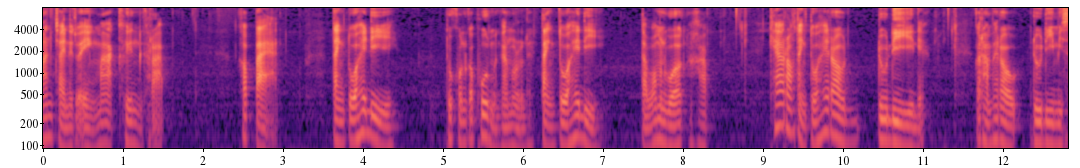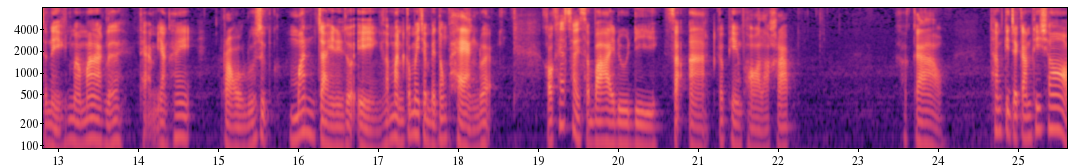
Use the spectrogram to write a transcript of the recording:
มั่นใจในตัวเองมากขึ้นครับ ข้อ 8 แต่งตัวให้ดี ทุกคนก็พูดเหมือนกันหมดเลย แต่งตัวให้ดี แต่ว่ามันเวิร์กนะครับ แค่เราแต่งตัวให้เราดูดีเนี่ย ก็ทำให้เราดูดีมีเสน่ห์ขึ้นมามากเลย แถมยังให้เรารู้สึกมั่นใจในตัวเอง แล้วมันก็ไม่จำเป็นต้องแพงด้วย ขอแค่ใส่สบายดูดีสะอาดก็เพียงพอแล้วครับ ข้อ 9ทำกิจกรรมที่ชอบ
